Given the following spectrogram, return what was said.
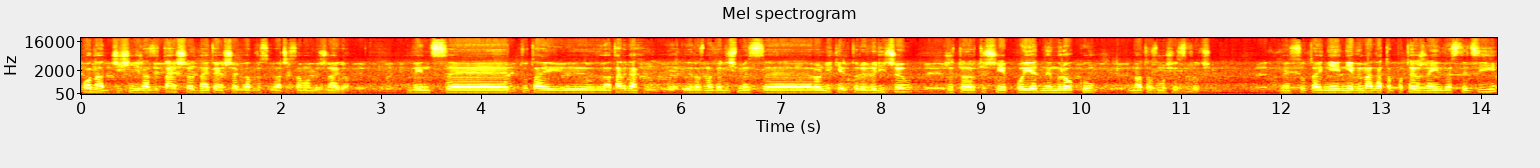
ponad 10 razy tańszy od najtańszego opryskiwacza samobieżnego. Więc e, tutaj e, na targach e, rozmawialiśmy z rolnikiem, który wyliczył, że teoretycznie po jednym roku Notos mu się zwróci. Więc tutaj nie, nie wymaga to potężnej inwestycji,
